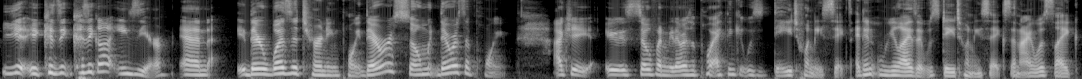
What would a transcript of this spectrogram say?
because it, cause it got easier. And there was a turning point. There were so many, there was a point. Actually, it was so funny. There was a point, I think it was day 26. I didn't realize it was day 26. And I was like,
